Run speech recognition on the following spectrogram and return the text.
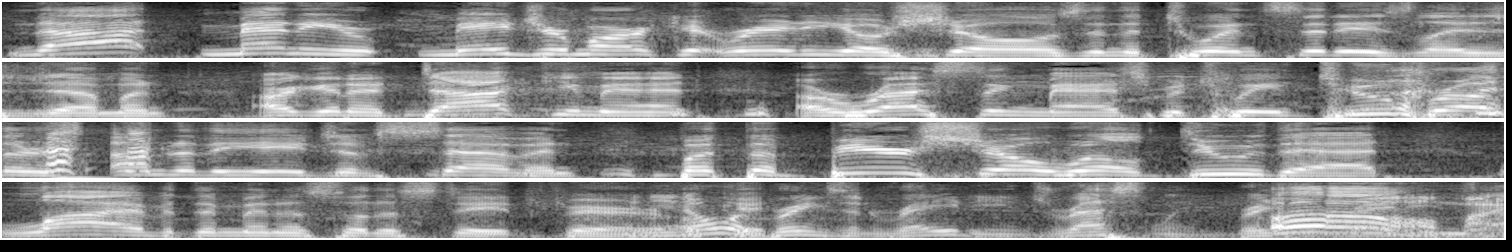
Not many major market radio shows in the Twin Cities, ladies and gentlemen, are going to document a wrestling match between two brothers under the age of seven. But the beer show will do that live at the Minnesota State Fair. And you know Okay. what brings in ratings? Wrestling brings in Oh ratings. My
